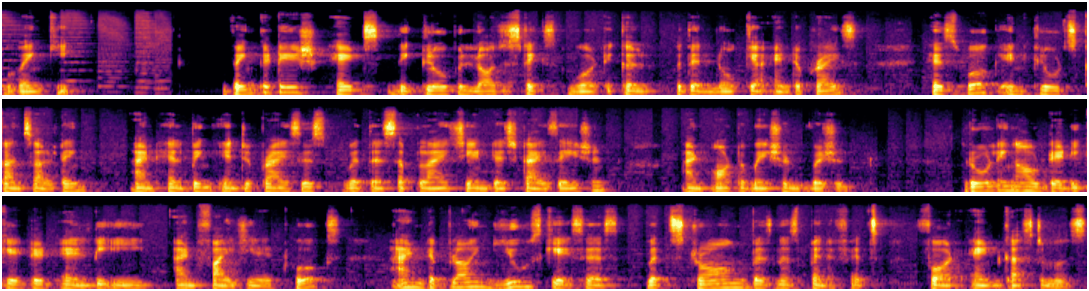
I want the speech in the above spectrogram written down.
Venki. Venkatesh heads the global logistics vertical within Nokia Enterprise. His work includes consulting and helping enterprises with their supply chain digitization and automation vision rolling out dedicated LTE and 5G networks, and deploying use cases with strong business benefits for end customers.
